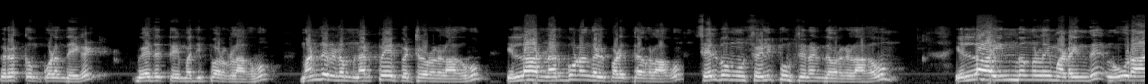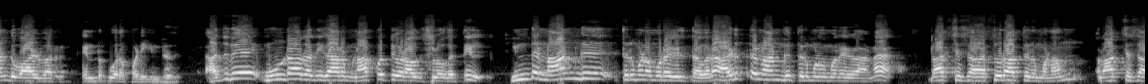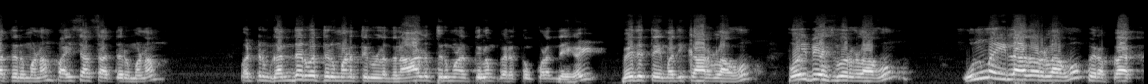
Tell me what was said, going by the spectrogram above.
பிறக்கும் குழந்தைகள் வேதத்தை மதிப்பவர்களாகவும் மனிதரிடம் நற்பெயர் பெற்றவர்களாகவும் எல்லா நற்குணங்கள் படைத்தவர்களாகவும் செல்வமும் செழிப்பும் சிறந்தவர்களாகவும் எல்லா இன்பங்களையும் அடைந்து நூறாண்டு வாழ்வர் என்று கூறப்படுகின்றது. அதுவே மூன்றாவது அதிகாரம் நாற்பத்தி ஓராவது ஸ்லோகத்தில் இந்த நான்கு திருமண முறைகள் தவிர அடுத்த நான்கு திருமண முறைகளான ராட்சச அசுரா திருமணம் ராட்சசா திருமணம் பைசாசா திருமணம் மற்றும் கந்தர்வ திருமணத்தில் உள்ள நாலு திருமணத்திலும் பிறக்கும் குழந்தைகள் வேதத்தை மதிக்காரர்களாகவும் பொய் பேசுபவர்களாகவும் உண்மை இல்லாதவர்களாகவும் பிறப்பர்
